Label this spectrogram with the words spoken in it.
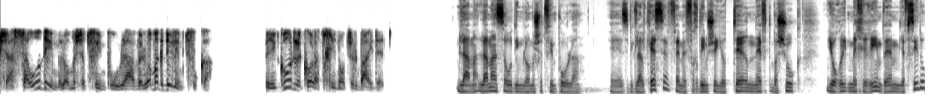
כשהסעודים לא משתפים פעולה ולא מגדילים תפוקה, בניגוד לכל התחינות של ביידן. למה? למה הסעודים לא משתפים פעולה? אה, זה בגלל כסף? הם מפחדים שיותר נפט בשוק יוריד מחירים והם יפסידו?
